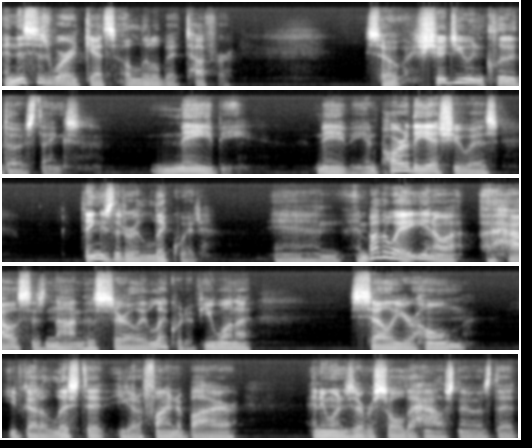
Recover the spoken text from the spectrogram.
and this is where it gets a little bit tougher. So, should you include those things? Maybe, maybe. And part of the issue is things that are liquid. And and by the way, you know, a, a house is not necessarily liquid. If you want to sell your home, you've got to list it, you got to find a buyer. Anyone who's ever sold a house knows that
